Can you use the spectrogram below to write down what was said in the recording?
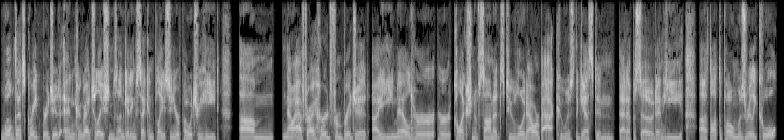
Well, that's great, Bridget, and congratulations on getting second place in your poetry heat. Um, now, after I heard from Bridget, I emailed her her collection of sonnets to Lloyd Auerbach, who was the guest in that episode, and he uh, thought the poem was really cool.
